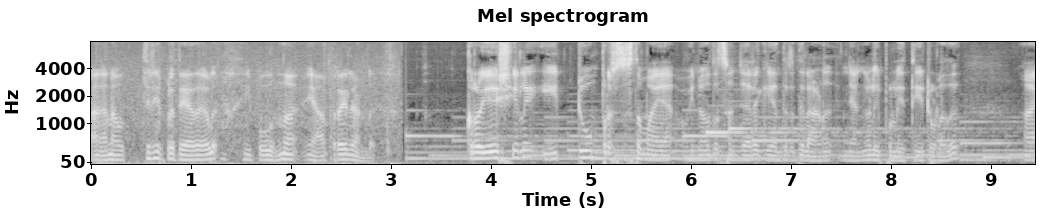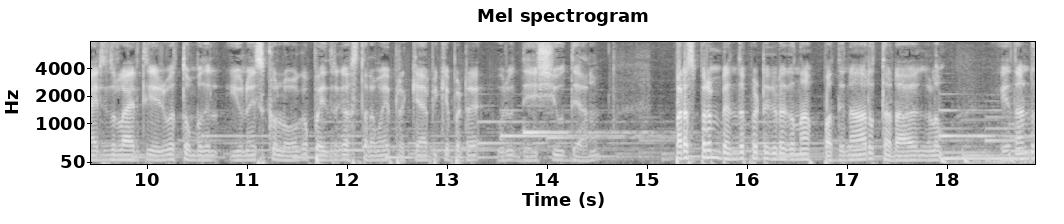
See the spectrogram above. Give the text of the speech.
അങ്ങനെ ഒത്തിരി പ്രത്യേകതകൾ ഈ പോകുന്ന യാത്രയിലുണ്ട്. ക്രൊയേഷ്യയിലെ ഏറ്റവും പ്രശസ്തമായ വിനോദസഞ്ചാര കേന്ദ്രത്തിലാണ് ഞങ്ങളിപ്പോൾ എത്തിയിട്ടുള്ളത്. ആയിരത്തി തൊള്ളായിരത്തി എഴുപത്തി ഒമ്പതിൽ യുനെസ്കോ ലോക പൈതൃക സ്ഥലമായി പ്രഖ്യാപിക്കപ്പെട്ട ഒരു ദേശീയോദ്യാനം പരസ്പരം ബന്ധപ്പെട്ട് കിടക്കുന്ന പതിനാറ് തടാകങ്ങളും ഏതാണ്ട്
